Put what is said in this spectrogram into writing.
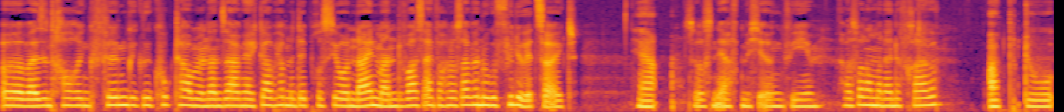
äh, weil sie einen traurigen Film ge geguckt haben und dann sagen, ja, ich glaube, ich habe eine Depression. Nein, Mann, du warst einfach, du hast einfach nur Gefühle gezeigt. Ja. So, das nervt mich irgendwie. Was war nochmal deine Frage? Ob du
